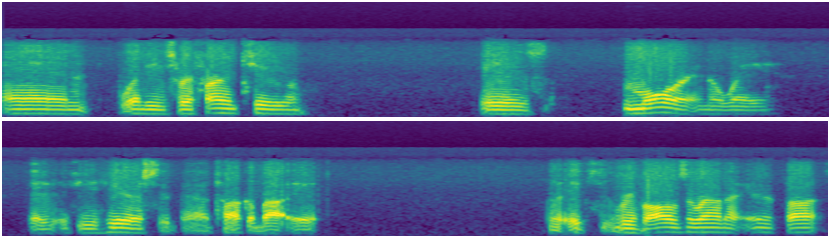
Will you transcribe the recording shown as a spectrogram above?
And what he's referring to is more in a way if you hear us uh, talk about it it revolves around our inner thoughts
